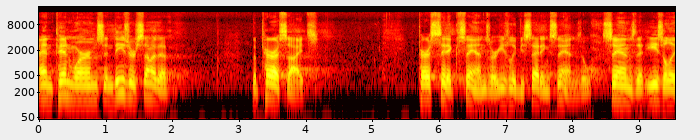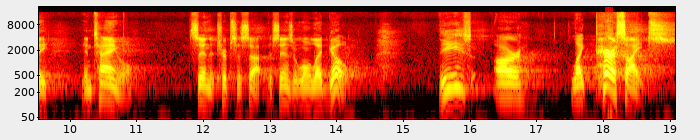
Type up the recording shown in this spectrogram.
and pinworms. And these are some of the, the parasites parasitic sins or easily besetting sins, the sins that easily entangle, sin that trips us up, the sins that won't let go. These are like parasites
